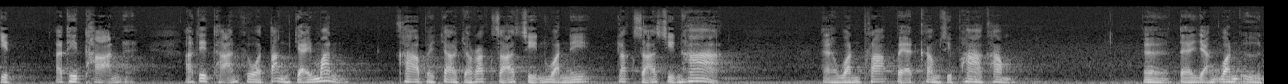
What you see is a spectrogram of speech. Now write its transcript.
จิต อธิษฐาน อธิษฐานคือว่าตั้งใจมั่น ข้าพเจ้าจะรักษาศีลวันนี้ รักษาศีลห้าวันพระแปดค่ำสิบห้าค่ำแต่อย่างวันอื่น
